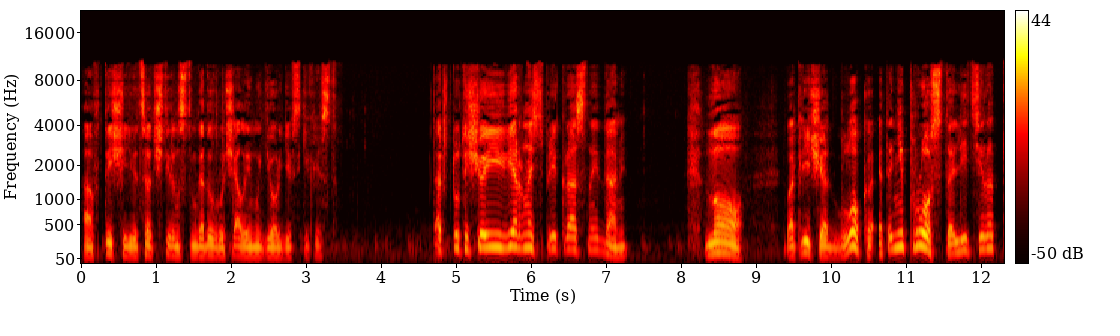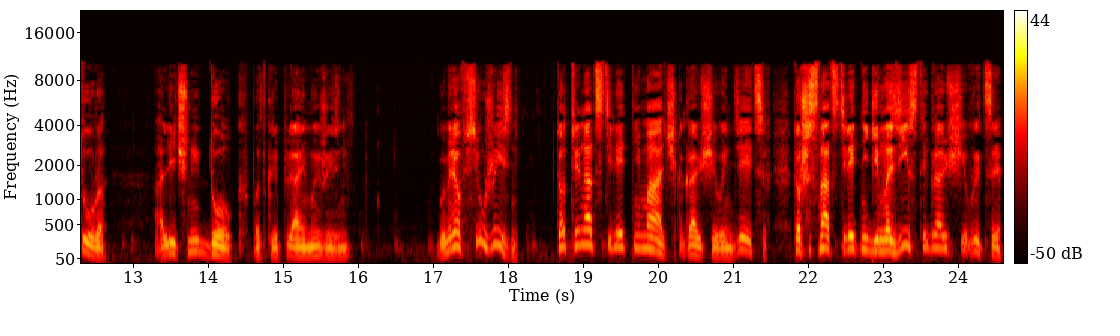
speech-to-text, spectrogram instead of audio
а в 1914 году вручала ему Георгиевский крест. Так что тут еще и верность прекрасной даме. Но в отличие от Блока, это не просто литература, а личный долг, подкрепляемый жизнью. Гумилев всю жизнь, то тринадцатилетний мальчик, играющий в индейцев, то шестнадцатилетний гимназист, играющий в рыцаря,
